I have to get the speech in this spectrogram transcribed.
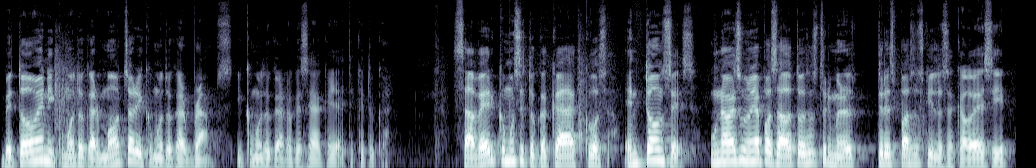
Beethoven y cómo tocar Mozart y cómo tocar Brahms y cómo tocar lo que sea que haya que tocar. Saber cómo se toca cada cosa. Entonces, una vez uno haya pasado todos esos primeros tres pasos que les acabo de decir,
